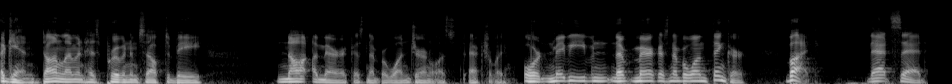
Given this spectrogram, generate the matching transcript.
again, Don Lemon has proven himself to be not America's number one journalist actually or maybe even America's number one thinker. But that said,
